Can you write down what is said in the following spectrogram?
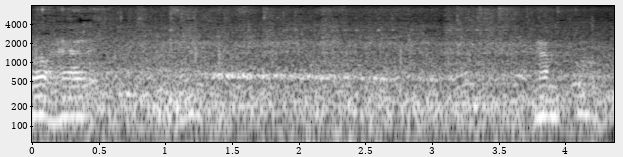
Oh, I had it. campo.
